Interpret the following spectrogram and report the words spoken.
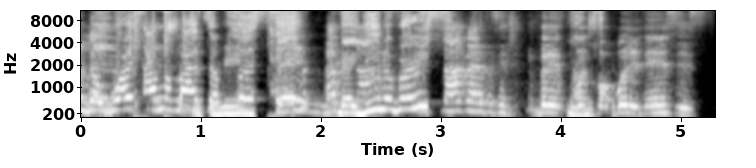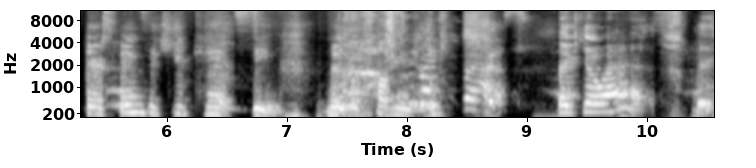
The work I'm about to put in. The not- universe? It's not manifestation, but it, what, what- what it is is there's things that you can't see that will come to you. Like your ass, like,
